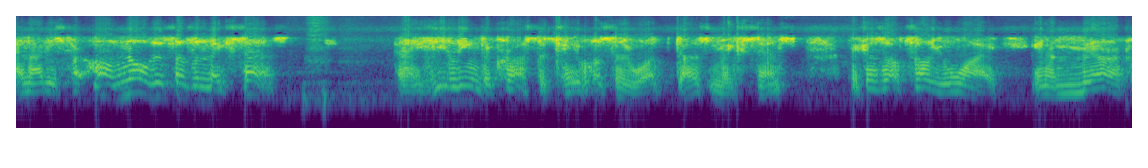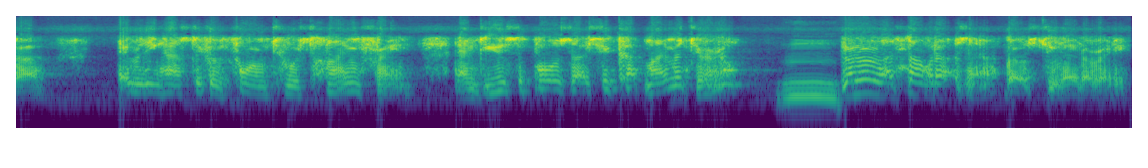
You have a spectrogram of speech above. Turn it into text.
and I just thought, oh no, this doesn't make sense. And he leaned across the table and said, Well, it does make sense. Because I'll tell you why. In America, everything has to conform to a time frame. And do you suppose I should cut my material? Hmm. No, no, no, that's not what I was saying. But it was too late already.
